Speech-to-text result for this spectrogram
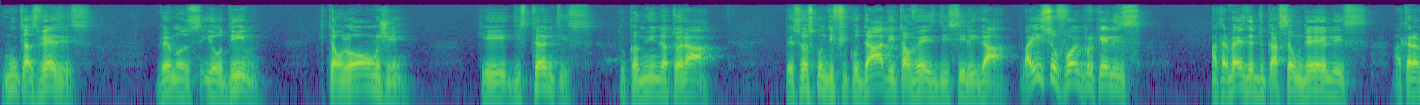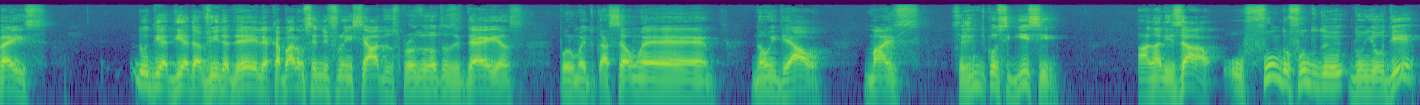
muitas vezes, vemos Yodim que estão longe, que distantes do caminho da Torá, pessoas com dificuldade talvez de se ligar. Mas isso foi porque eles, através da educação deles, através do dia a dia da vida dele, acabaram sendo influenciados por outras ideias, por uma educação é, não ideal. Mas se a gente conseguisse analisar o fundo, fundo do, do Yodi,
